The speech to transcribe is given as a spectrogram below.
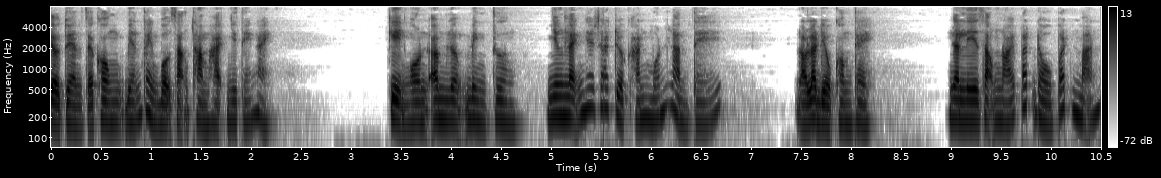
tiểu tuyển sẽ không biến thành bộ dạng thảm hại như thế này. Kỳ ngôn âm lượng bình thường, nhưng lãnh nghe ra được hắn muốn làm thế. Đó là điều không thể. Ngân Ly giọng nói bắt đầu bất mãn.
